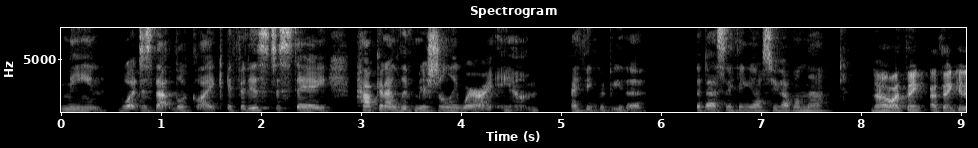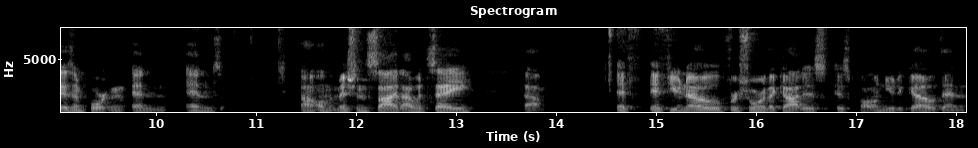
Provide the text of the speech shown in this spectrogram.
mean? What does that look like? If it is to stay, how can I live missionally where I am? I think would be the the best. Anything else you have on that? No, I think I think it is important, and and uh, on the mission side, I would say um, if if you know for sure that God is is calling you to go, then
